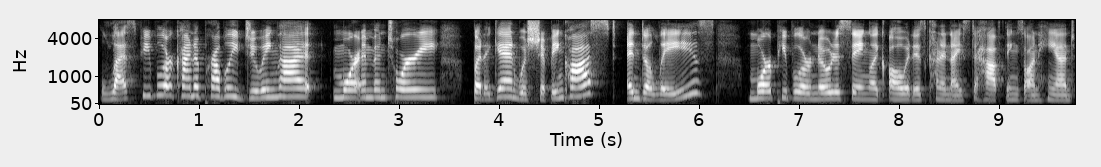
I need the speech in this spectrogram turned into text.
less people are kind of probably doing that more inventory. But again, with shipping cost and delays, more people are noticing, like, oh, it is kind of nice to have things on hand,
